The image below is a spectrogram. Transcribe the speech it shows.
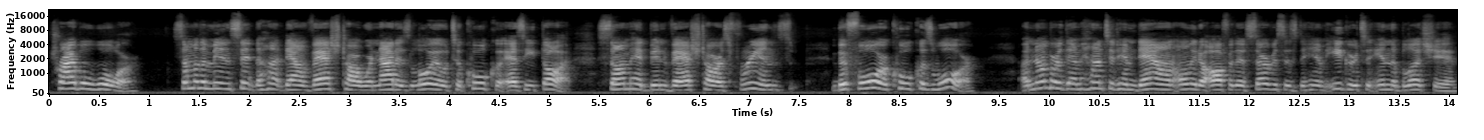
Tribal war. Some of the men sent to hunt down Vashtar were not as loyal to Kulka as he thought. Some had been Vashtar's friends before Kulka's war. A number of them hunted him down only to offer their services to him, eager to end the bloodshed.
